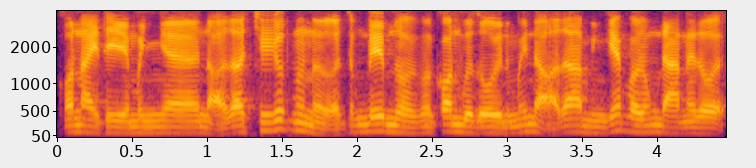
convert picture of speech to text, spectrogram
Con này thì mình à, nở ra trước nó nở trong đêm rồi còn con vừa rồi nó mới nở ra mình ghép vào trong đàn này rồi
